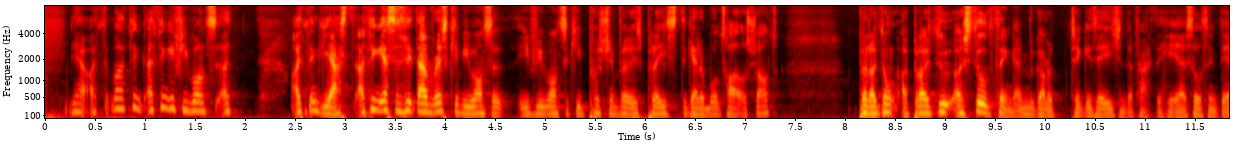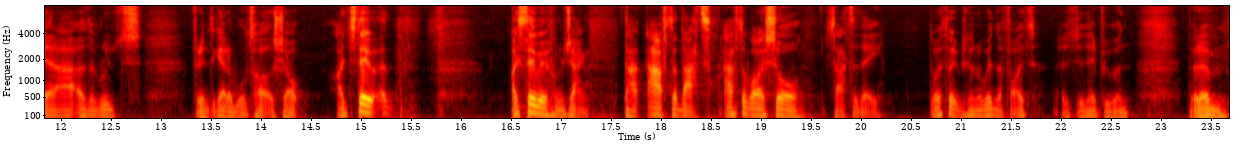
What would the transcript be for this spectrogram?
yeah, I, th- well, I think I think if he wants, I, I think he has. I think he has to take that risk if he wants to. If he wants to keep pushing for his place to get a world title shot. But I don't. But I do. I still think, and we've got to take his age into factor here. I still think there are other routes for him to get a world title shot. I'd stay. uh, I'd stay away from Zhang. That after that, after what I saw Saturday, though I thought he was going to win the fight, as did everyone. But um,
